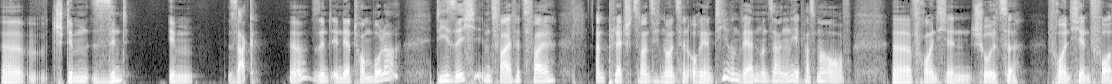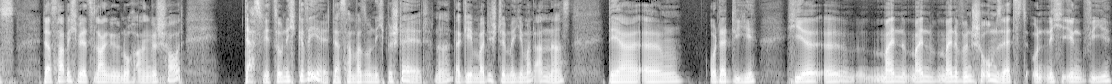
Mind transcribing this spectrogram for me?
äh, Stimmen sind im Sack ja, sind in der Tombola, die sich im Zweifelsfall an Pledge 2019 orientieren werden und sagen, nee, pass mal auf, äh, Freundchen Schulze, Freundchen Voss, das habe ich mir jetzt lange genug angeschaut. Das wird so nicht gewählt, das haben wir so nicht bestellt. Ne? Da geben wir die Stimme jemand anders, der ähm, oder die hier äh, mein, mein, meine Wünsche umsetzt und nicht irgendwie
